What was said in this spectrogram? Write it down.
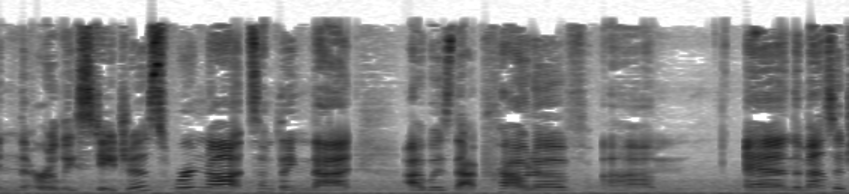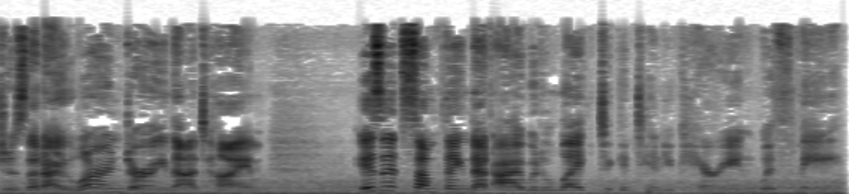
in the early stages were not something that I was that proud of. Um, and the messages that I learned during that time is it something that I would like to continue carrying with me.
